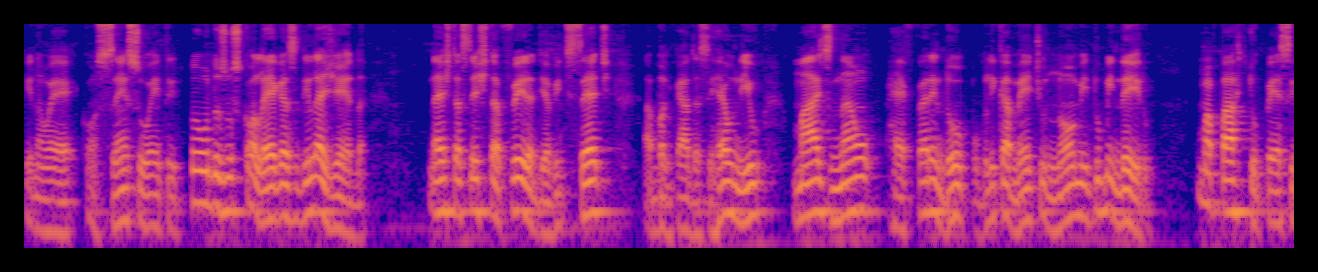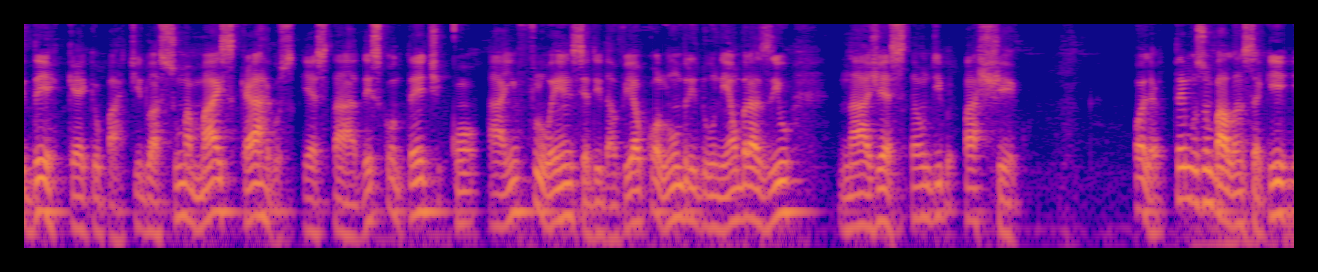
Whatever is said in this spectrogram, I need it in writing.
que não é consenso entre todos os colegas de legenda. Nesta sexta-feira, dia 27, a bancada se reuniu, mas não referendou publicamente o nome do mineiro. Uma parte do PSD quer que o partido assuma mais cargos e está descontente com a influência de Davi Alcolumbre do União Brasil na gestão de Pacheco. Olha, temos um balanço aqui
